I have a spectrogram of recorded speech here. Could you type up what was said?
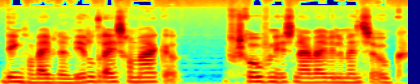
ding van wij willen een wereldreis gaan maken, verschoven is naar wij willen mensen ook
